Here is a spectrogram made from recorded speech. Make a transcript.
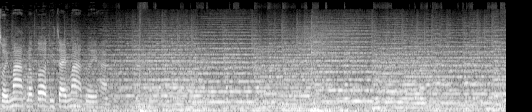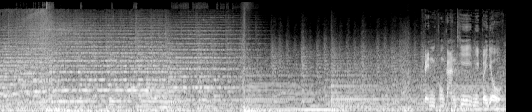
สวยมากแล้วก็ดีใจมากเลยค่ะ เป็นโครงการที่มีประโยชน์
